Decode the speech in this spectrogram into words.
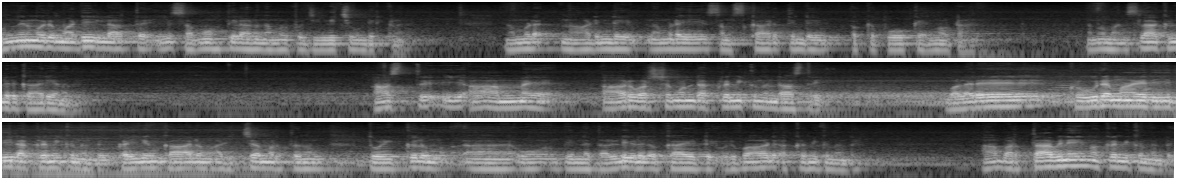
ഒന്നിനും ഒരു മടിയില്ലാത്ത ഈ സമൂഹത്തിലാണ് നമ്മളിപ്പോൾ ജീവിച്ചുകൊണ്ടിരിക്കുന്നത്. നമ്മുടെ നാടിന്റെയും നമ്മുടെ ഈ സംസ്കാരത്തിന്റെയും ഒക്കെ പോക്ക് എങ്ങോട്ടാണ്? നമ്മൾ മനസ്സിലാക്കേണ്ട ഒരു കാര്യമാണത്. ആ സ്ത്രീ ആ അമ്മയെ ആറു വർഷം കൊണ്ട് ആക്രമിക്കുന്നുണ്ട് ആ സ്ത്രീ. വളരെ ക്രൂരമായ രീതിയിൽ ആക്രമിക്കുന്നുണ്ട്. കൈയും കാലും അടിച്ചമർത്തുന്നതും തൊഴിക്കലും പിന്നെ തള്ളികളിലൊക്കെ ആയിട്ട് ഒരുപാട് ആക്രമിക്കുന്നുണ്ട്. ആ ഭർത്താവിനെയും ആക്രമിക്കുന്നുണ്ട്.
